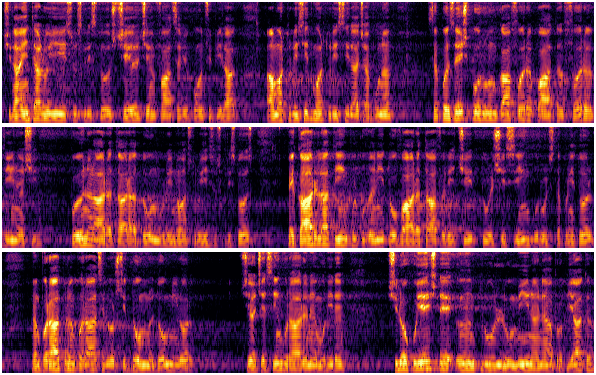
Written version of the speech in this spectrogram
și înaintea lui Iisus Hristos, Cel ce în fața lui Ponțiu Pilat a mărturisit mărturisirea cea bună, să păzești porunca fără pată, fără vină și până la arătarea Domnului nostru Iisus Hristos, pe care la timpul cuvenit o va arăta fericitul și singurul stăpânitor, împăratul împăraților și domnul domnilor, cel ce singur are nemurire și locuiește într-o lumină neapropiată,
